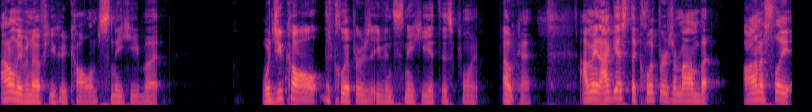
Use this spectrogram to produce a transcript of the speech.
I don't even know if you could call them sneaky, but would you call the Clippers even sneaky at this point? Okay. I mean, I guess the Clippers are mine, but honestly,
